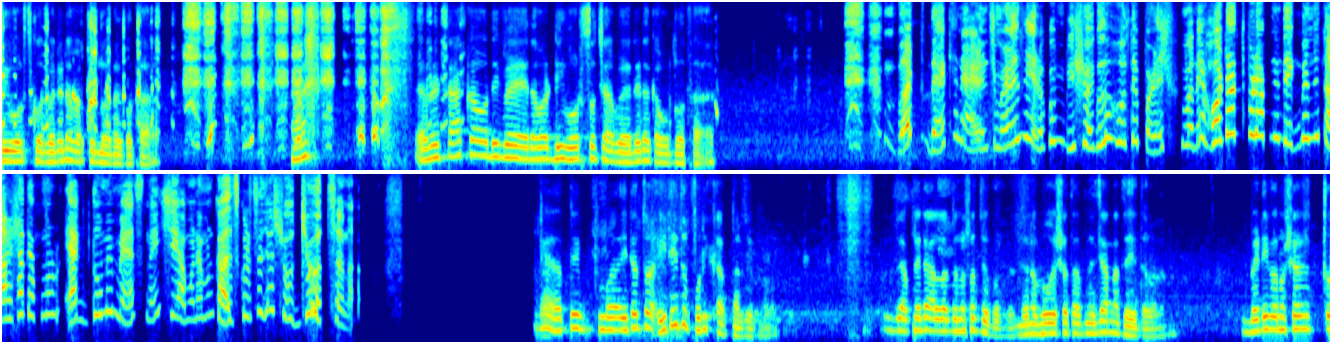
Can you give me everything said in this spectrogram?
ডিভোর্স করবেন এটা আবার কোন ধরনের কথা? হ্যাঁ? এমনি টাকাও দিবেন আবার ডিভোর্সও চাবেন এটা কেমন কথা? বাট দেখেন অ্যারেঞ্জ ম্যারেজে এরকম বিষয়গুলো হতে পারে। মানে হঠাৎ করে আপনি দেখবেন যে তার সাথে আপনার একদমই ম্যাচ নেই সে এমন এমন কাজ করছে যা সহ্য হচ্ছে না। হ্যাঁ, আপনি এটা তো এটাই তো পরীক্ষা আপনার জন্য। যে আপনি এটা আল্লাহর জন্য সহ্য করবেন যেন ভবিষ্যতে আপনি জানাতে যেতে পারেন। বেটি মানুষের তো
